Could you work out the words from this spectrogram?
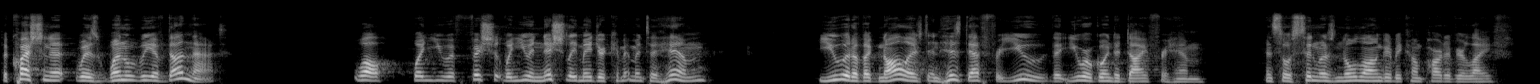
The question was, when would we have done that? Well, when you, officially, when you initially made your commitment to him, you would have acknowledged in his death for you that you were going to die for him. And so sin was no longer become part of your life.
